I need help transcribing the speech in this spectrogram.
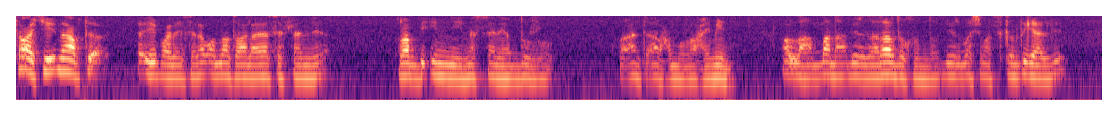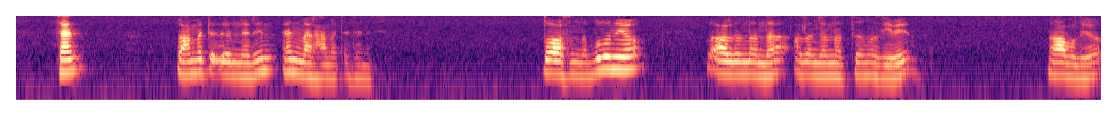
Ta ki ne yaptı Eyüp Aleyhisselam? allah Teala'ya seslendi. Rabbi inni messeniyed-durru ve ente erhamur rahimin. Allah'ım bana bir zarar dokundu, bir başıma sıkıntı geldi. Sen rahmet edenlerin en merhamet edenisin. duasında bulunuyor. Ve ardından da az önce anlattığımız gibi ne yapılıyor?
